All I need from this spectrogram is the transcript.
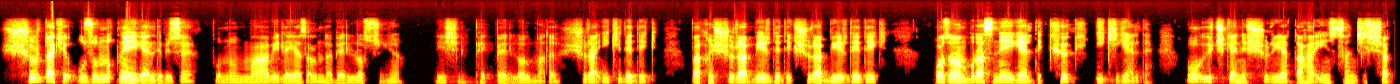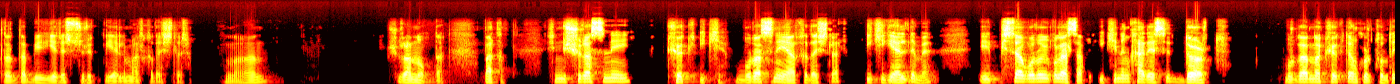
şuradaki uzunluk neye geldi bize? Bunu maviyle yazalım da belli olsun ya. Yeşil pek belli olmadı. Şura 2 dedik. Bakın şura 1 dedik. Şura 1 dedik. O zaman burası neye geldi? Kök 2 geldi. O üçgeni şuraya daha insancıl şartlarda bir yere sürükleyelim arkadaşlar. Lan. Şura nokta. Bakın. Şimdi şurası ne? Kök 2. Burası ne arkadaşlar? 2 geldi mi? E, Pisagor uygularsak 2'nin karesi 4. Buradan da kökten kurtuldu.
